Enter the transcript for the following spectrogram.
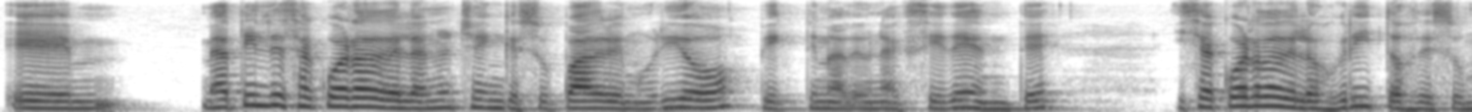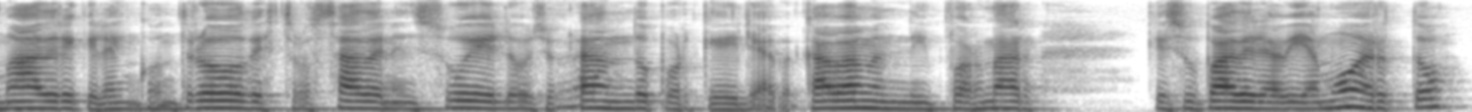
Em, Matilde se acuerda de la noche en que su padre murió, víctima de un accidente, y se acuerda de los gritos de su madre que la encontró destrozada en el suelo, llorando porque le acababan de informar que su padre había muerto.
